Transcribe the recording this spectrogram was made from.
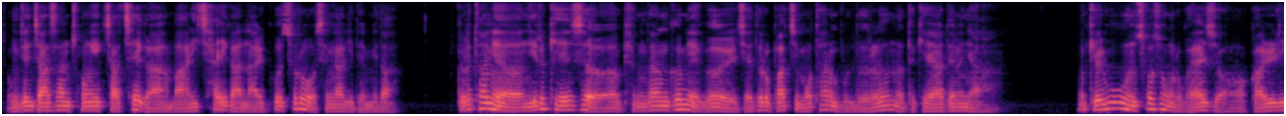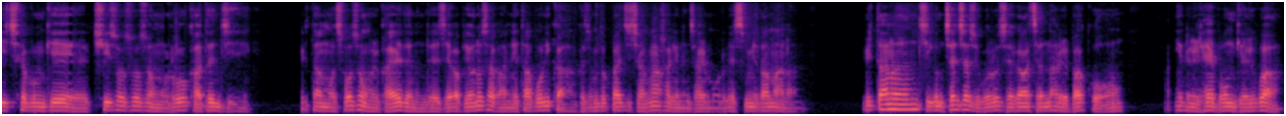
종전자산 총액 자체가 많이 차이가 날 것으로 생각이 됩니다. 그렇다면 이렇게 해서 평당 금액을 제대로 받지 못하는 분들은 어떻게 해야 되느냐? 뭐 결국은 소송으로 가야죠. 관리 처분 계획 취소 소송으로 가든지 일단 뭐 소송을 가야 되는데 제가 변호사가 아니다 보니까 그 정도까지 정확하게는 잘 모르겠습니다만 일단은 지금 전체적으로 제가 전화를 받고 확인을 해본 결과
